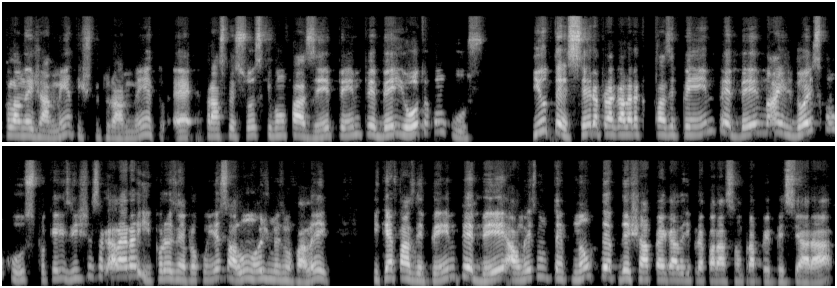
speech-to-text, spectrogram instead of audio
planejamento estruturamento é para as pessoas que vão fazer PMPB e outro concurso. E o terceiro é para a galera que fazer PMPB mais dois concursos, porque existe essa galera aí. Por exemplo, eu conheço aluno, hoje mesmo eu falei, que quer fazer PMPB, ao mesmo tempo não deixar a pegada de preparação para PP Ceará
